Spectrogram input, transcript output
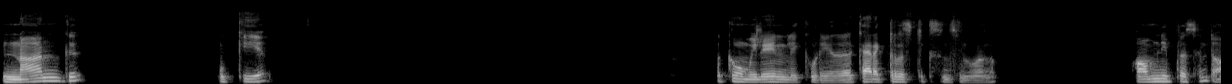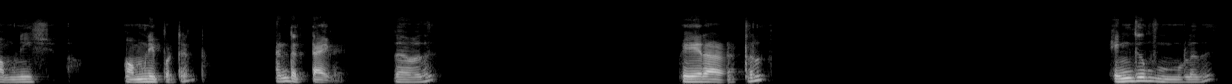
நான்கு முக்கிய பக்குவம் நிலைக்கூடிய கேரக்டரிஸ்டிக்ஸ் சொல்லுவாங்க. omnipresent, omni omnipotent and the time அதாவது பேராற்றல் எங்கும் உள்ளது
